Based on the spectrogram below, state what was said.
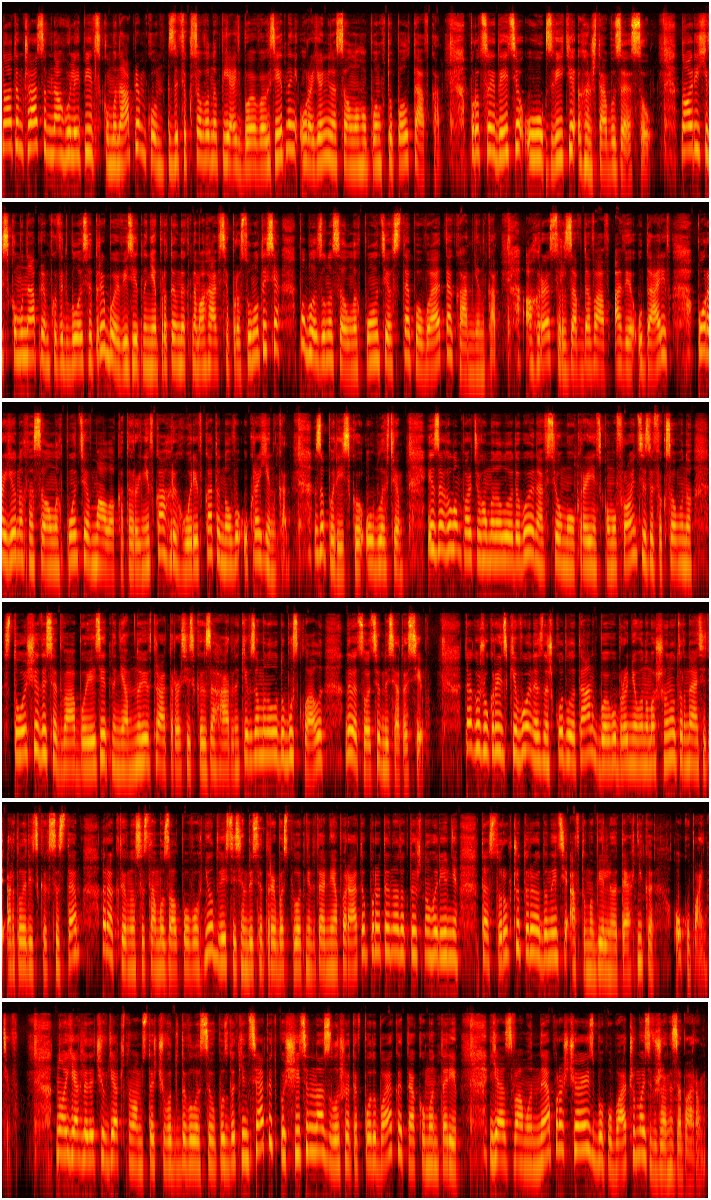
Ну а тим часом на Гуляйпільському напрямку зафіксовано п'ять бойових зіткнень у районі населеного пункту Полтавка. Про це йдеться у звіті генштабу ЗСУ. На Оріхівському напрямку відбулося три бойові зіткнення. Противник намагався просунутися поблизу населених пунктів Степове та Кам'янка. Агресор завдавав авіаударів по районах населених пунктів Малокатеринівка, Григорівка та Новоукраїнка Запорізької області. І загалом протягом минулої доби на всьому українському фронті зафіксовано 162 боєзіткнення. Нові втрати російських загарбників за минулу добу склали 970 осіб. Також українські воїни знешкодили танк, бойову броньовану машину, 13 артилерійських систем, реактивну систему залпового вогню, 273 безпілотні літальні апарати оперативно-тактичного рівня та 44 одиниці автомобільної техніки окупантів. Ну а я глядачі вдячна вам за те, що ви додивилися випуск до кінця. Підпишіться на нас, залишайте вподобайки та коментарі. Я з вами не прощаюсь, бо побачимось вже незабаром.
